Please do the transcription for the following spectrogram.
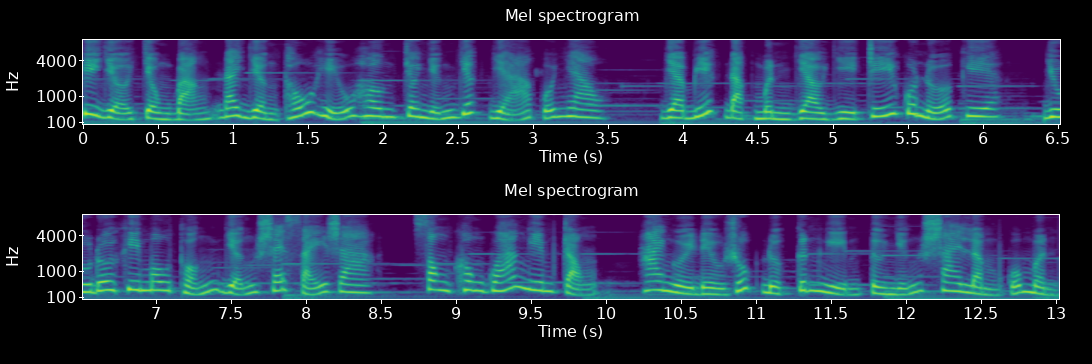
Khi vợ chồng bạn đã dần thấu hiểu hơn cho những vất vả của nhau, Và biết đặt mình vào vị trí của nửa kia dù đôi khi mâu thuẫn vẫn sẽ xảy ra song không quá nghiêm trọng Hai người đều rút được kinh nghiệm từ những sai lầm của mình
